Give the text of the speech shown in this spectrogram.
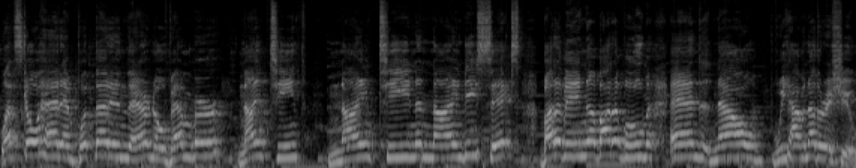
Let's go ahead and put that in there, November 19th, 1996. Bada bing, bada boom. And now we have another issue.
